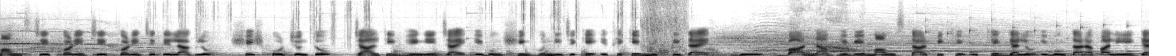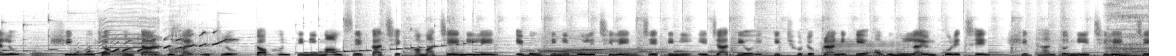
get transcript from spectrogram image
মাউস চেক করে চেক করে যেতে লাগল, শেষ পর্যন্ত জালটি ভেঙে যায় এবং সিংহ নিজেকে এ থেকে মুক্তি দেয়। দু, বার না ভেবে মাউস তার পিঠে উঠে গেল এবং তারা পালিয়ে গেল। সিংহ যখন তার গুহায় উঠল, তখন তিনি মাউসের কাছে ক্ষমা চেয়ে নিলেন এবং তিনি বলেছিলেন যে তিনি এ জাতীয় একটি ছোট প্রাণীকে অবমূল্যায়ন করেছেন। সিদ্ধান্ত নিয়েছিলেন যে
